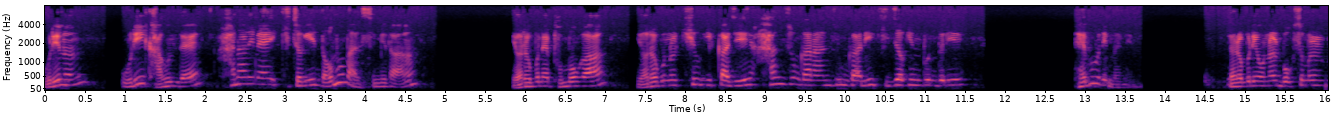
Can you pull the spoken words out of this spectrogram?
우리는 우리 가운데 하나님의 기적이 너무 많습니다. 여러분의 부모가 여러분을 키우기까지 한순간 한순간이 기적인 분들이 대부분입니다. 여러분이 오늘 목숨을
